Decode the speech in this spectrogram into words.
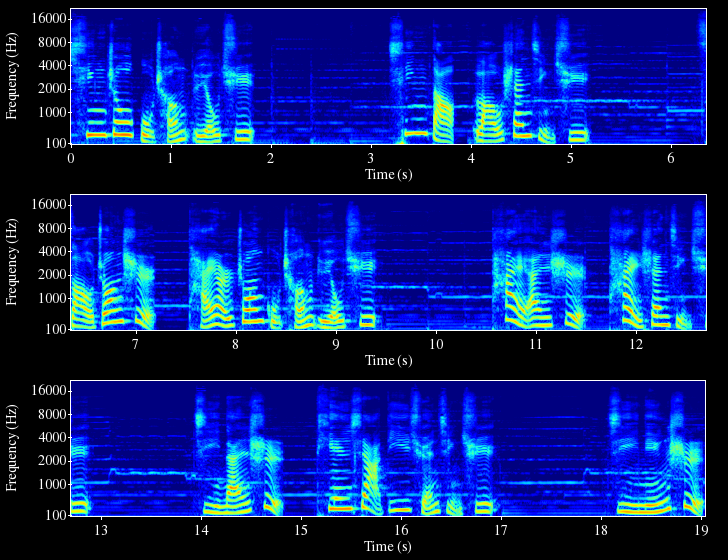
青州古城旅游区、青岛崂山景区、枣庄市台儿庄古城旅游区、泰安市泰山景区、济南市天下第一泉景区、济宁市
